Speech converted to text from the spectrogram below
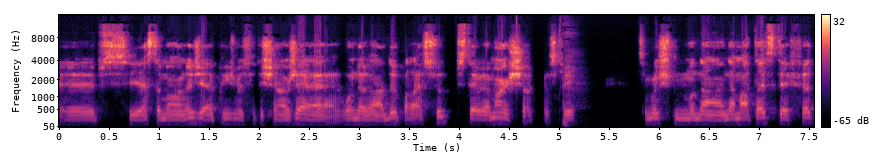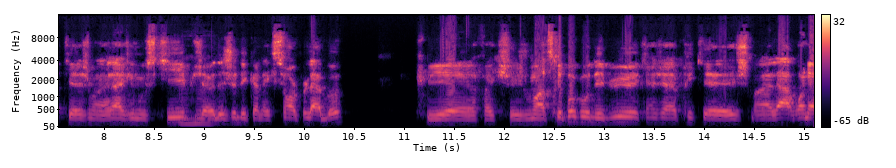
euh, c'est à ce moment-là que j'ai appris que je me suis échangé à Rwanda par la suite. Puis c'était vraiment un choc parce que moi, je, dans, dans ma tête, c'était fait que je m'en allais à Rimouski, puis mhm. j'avais déjà des connexions un peu là-bas. Puis, euh, fait que je, je vous mentirais pas qu'au début, quand j'ai appris que je m'en allais à Rwanda,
